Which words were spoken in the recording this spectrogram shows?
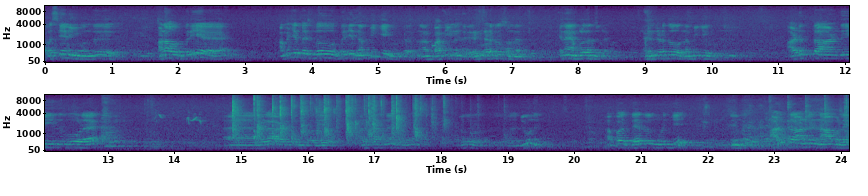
அவசியம் நீங்கள் வந்து ஆனால் ஒரு பெரிய அமைச்சர் பேசும்போது ஒரு பெரிய நம்பிக்கையை கொடுத்தாரு. நான் பார்த்தீங்கன்னா தெரியும் ரெண்டு இடத்துல சொன்னேன். ஏன்னா நம்மள தான் சொல்லேன் ரெண்டு இடத்துல ஒரு நம்பிக்கை கொடுத்தீங்க அடுத்த ஆண்டு இது போல விழா எடுக்கும் போது அடுத்த ஆண்டு ஜூனு. அப்போ தேர்தல் முடிஞ்சு அடுத்த ஆண்டு நாமளே.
